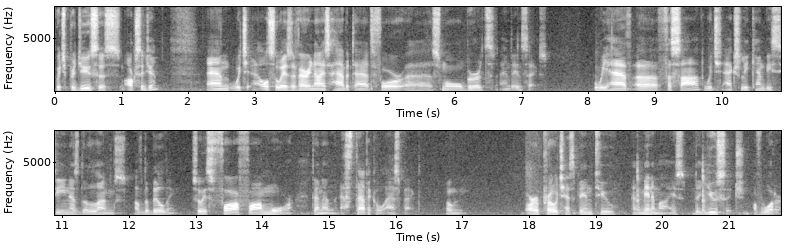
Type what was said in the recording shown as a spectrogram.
which produces oxygen, and which also is a very nice habitat for uh, small birds and insects. We have a facade which actually can be seen as the lungs of the building. So it's far, far more than an aesthetical aspect only. Our approach has been to uh, minimize the usage of water.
